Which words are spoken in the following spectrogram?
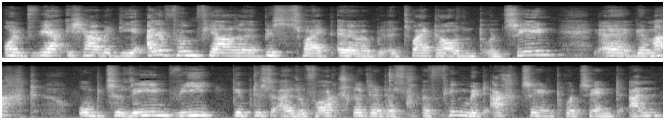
Und wir, ich habe die alle fünf Jahre bis zwei, äh, 2010 äh, gemacht, um zu sehen, wie gibt es also Fortschritte. Das äh, fing mit 18 Prozent an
